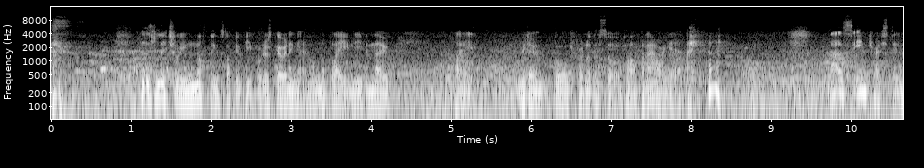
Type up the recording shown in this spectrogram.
There's literally nothing stopping people just going and getting on the plane, even though like we don't board for another sort of half an hour yet. That's interesting.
